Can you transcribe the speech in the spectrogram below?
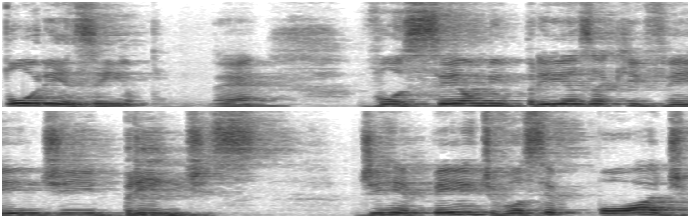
Por exemplo, né, você é uma empresa que vende brindes. De repente, você pode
